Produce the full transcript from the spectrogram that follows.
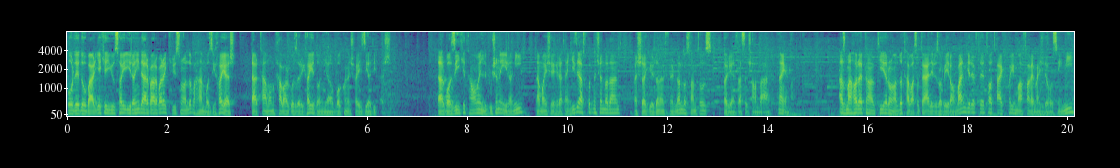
برد دو بر یک یوزهای ایرانی در برابر کریس رونالدو و همبازیهایش در تمام خبرگزاری های دنیا واکنش های زیادی داشت. در بازی که تمام لیپوشان ایرانی نمایش حیرت انگیزی از خود نشان دادند و شاگردان فرناندو سانتوس کاری از دستشان بر نیامد. از مهار پنالتی رونالدو توسط علیرضا بیرانوند گرفته تا تک های موفق مجید حسینی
